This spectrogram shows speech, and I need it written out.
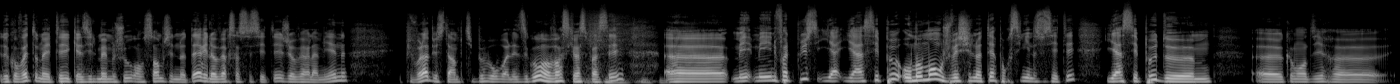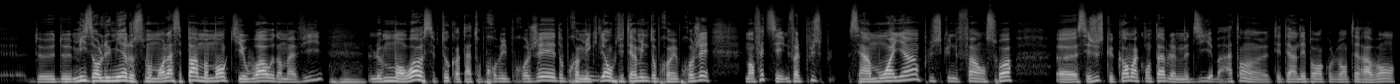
Et donc, en fait, on a été quasi le même jour ensemble chez le notaire. Il a ouvert sa société, j'ai ouvert la mienne. Et puis voilà, puis c'était un petit peu bon, bah, let's go, on va voir ce qui va se passer. Euh, mais, mais une fois de plus, il y a, il y a assez peu, au moment où je vais chez le notaire pour signer la société, il y a assez peu de. euh, comment dire euh, de, de mise en lumière de ce moment-là. C'est pas un moment qui est waouh dans ma vie Mhm. le moment waouh, c'est plutôt quand tu as ton premier projet, ton premier Mm. client, que tu termines ton premier projet. Mais en fait, c'est une fois de plus, c'est un moyen plus qu'une fin en soi. Euh, c'est juste que quand ma comptable elle me dit, bah attends, tu étais indépendant complémentaire avant,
